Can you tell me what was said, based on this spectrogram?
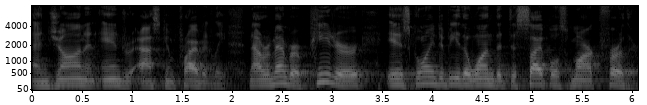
and John and Andrew ask him privately. Now remember, Peter is going to be the one that disciples Mark further.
